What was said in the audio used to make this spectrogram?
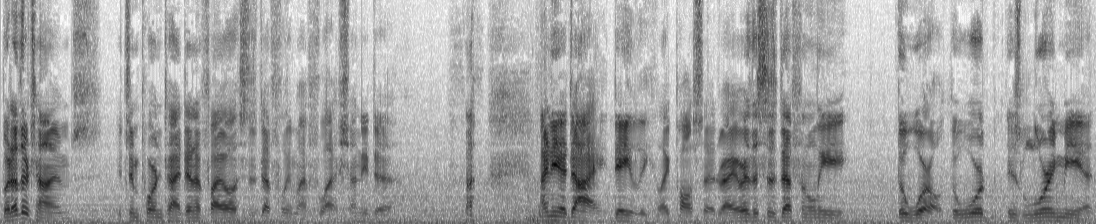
But other times it's important to identify oh this is definitely my flesh. I need to i need to die daily like paul said right? Or this is definitely the world. The world is luring me in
